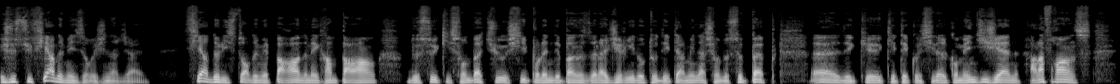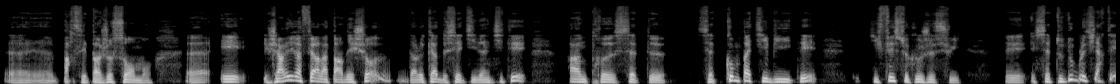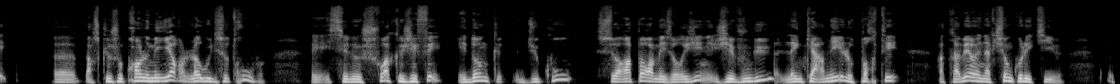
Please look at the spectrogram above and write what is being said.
Et je suis fier de mes origines algériennes fier de l'histoire de mes parents, de mes grands-parents, de ceux qui sont battus aussi pour l'indépendance de l'Algérie, l'autodétermination de ce peuple euh, qui, qui, était considéré comme indigène par la France, euh, par ses pages sombres. Euh, et j'arrive à faire la part des choses dans le cadre de cette identité entre cette cette compatibilité qui fait ce que je suis et, et cette double fierté euh, parce que je prends le meilleur là où il se trouve et c'est le choix que j'ai fait et donc du coup ce rapport à mes origines j'ai voulu l'incarner le porter à travers une action collective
